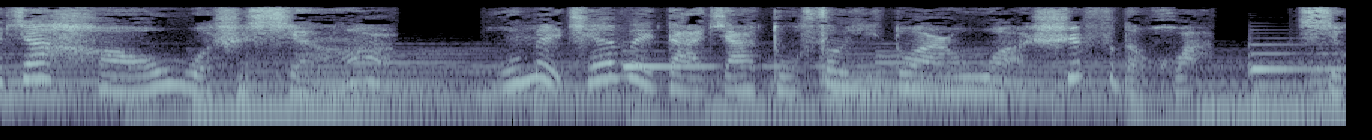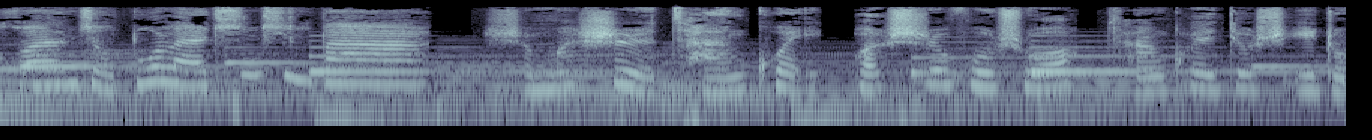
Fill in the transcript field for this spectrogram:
家好，我是贤儿，我每天为大家读诵一段我师傅的话，喜欢就多来听听吧。什么是惭愧？我师傅说，惭愧就是一种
